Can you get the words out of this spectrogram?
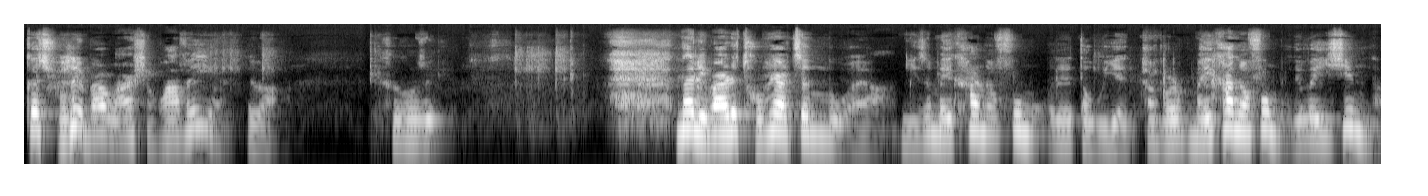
搁群里边玩省话费呀，对吧？喝口水。那里边的图片真多呀！你是没看着父母的抖音啊？不是没看着父母的微信呢？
